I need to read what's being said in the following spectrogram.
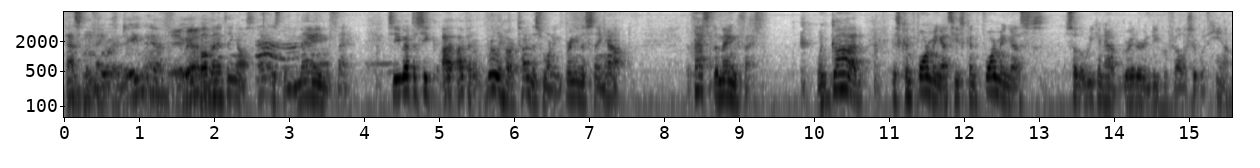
That's the main right. thing. Amen. Amen. Above anything else. That is the main thing. So you got to see, I, I've had a really hard time this morning bringing this thing out. But that's the main thing. When God is conforming us, He's conforming us so that we can have greater and deeper fellowship with Him.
